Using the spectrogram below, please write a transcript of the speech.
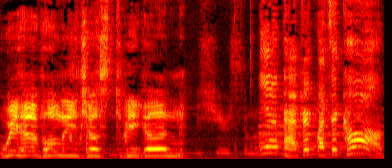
We have only just begun. Yeah, Patrick, what's it called?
